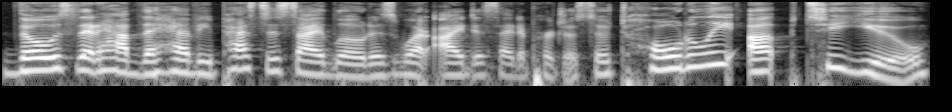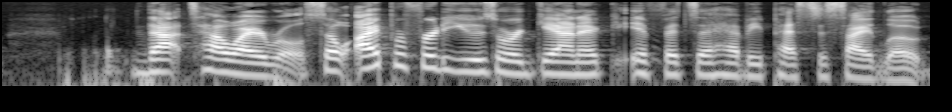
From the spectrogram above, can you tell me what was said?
Those that have the heavy pesticide load is what I decide to purchase. So totally up to you. That's how I roll. So I prefer to use organic if it's a heavy pesticide load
